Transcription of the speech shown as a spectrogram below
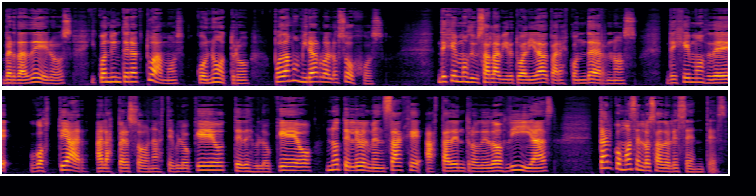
verdaderos y cuando interactuamos con otro podamos mirarlo a los ojos. Dejemos de usar la virtualidad para escondernos, dejemos de gostear a las personas, te bloqueo, te desbloqueo, no te leo el mensaje hasta dentro de dos días, tal como hacen los adolescentes.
